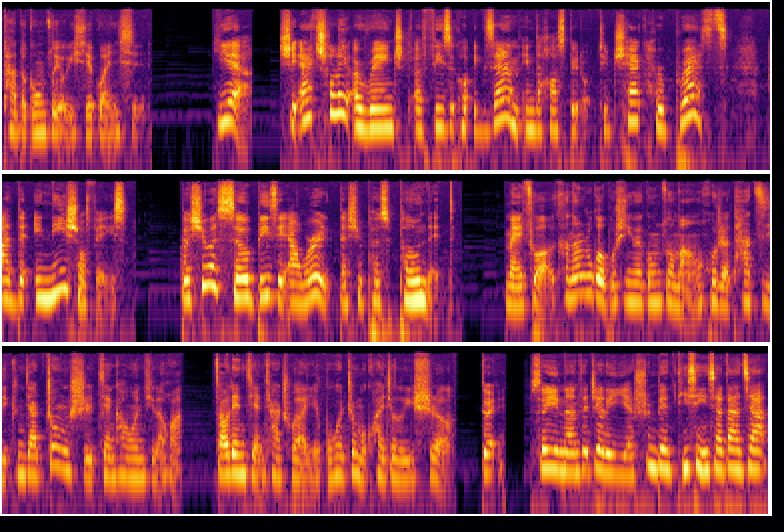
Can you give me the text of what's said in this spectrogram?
他的工作有一些关系。Yeah, she actually arranged a physical exam in the hospital to check her breasts at the initial phase, but she was so busy at work that she postponed it. 没错，可能如果不是因为工作忙，或者她自己更加重视健康问题的话，早点检查出来，也不会这么快就离世了。对。所以呢，在这里也顺便提醒一下大家，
